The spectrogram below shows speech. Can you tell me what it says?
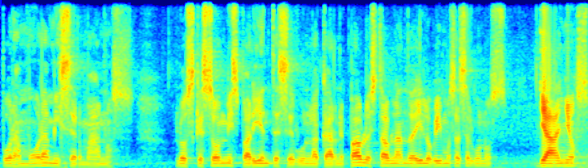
por amor a mis hermanos los que son mis parientes según la carne. Pablo está hablando ahí, lo vimos hace algunos ya años,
